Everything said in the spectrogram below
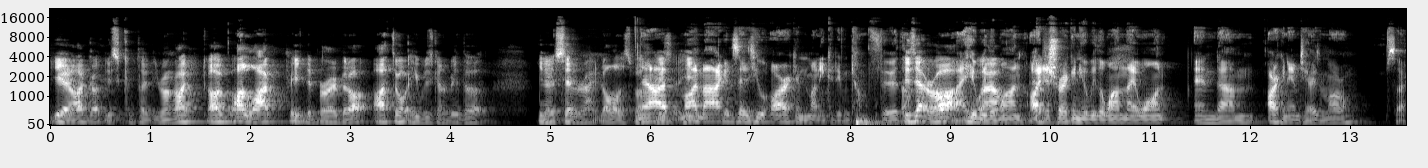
yeah, I got this completely wrong. I I, I like beat the bro, but I, I thought he was going to be the, you know, seven or eight dollars. No, my he- market says he'll. I reckon money could even come further. is that right? He'll be the one. I just reckon he'll be the one they want. And um, I reckon MTA is moral. So I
